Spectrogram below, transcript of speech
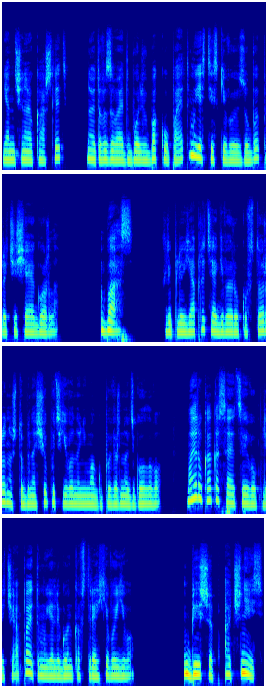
Я начинаю кашлять, но это вызывает боль в боку, поэтому я стискиваю зубы, прочищая горло. «Бас!» — хриплю я, протягивая руку в сторону, чтобы нащупать его, но не могу повернуть голову. Моя рука касается его плеча, поэтому я легонько встряхиваю его. «Бишоп, очнись!»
